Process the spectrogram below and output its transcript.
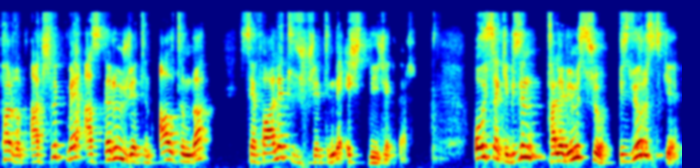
pardon açlık ve asgari ücretin altında sefalet ücretinde eşitleyecekler. Oysa ki bizim talebimiz şu. Biz diyoruz ki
